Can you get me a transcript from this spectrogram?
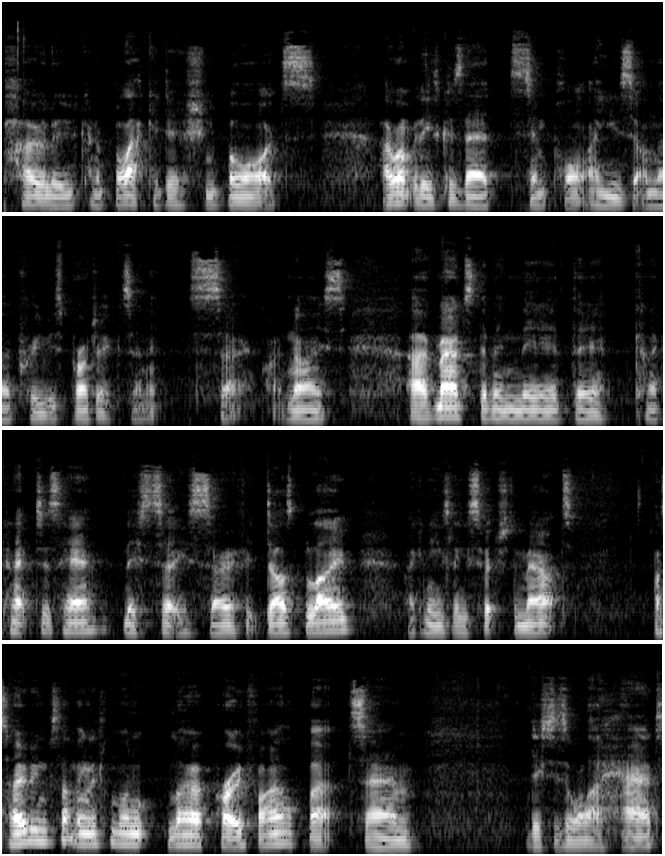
Pololu kind of black edition boards. I went with these because they're simple. I used it on the previous project and it's uh, quite nice. I've mounted them in the, the kind of connectors here. This is so if it does blow, I can easily switch them out. I was hoping for something a little more lower profile, but um, this is all I had.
